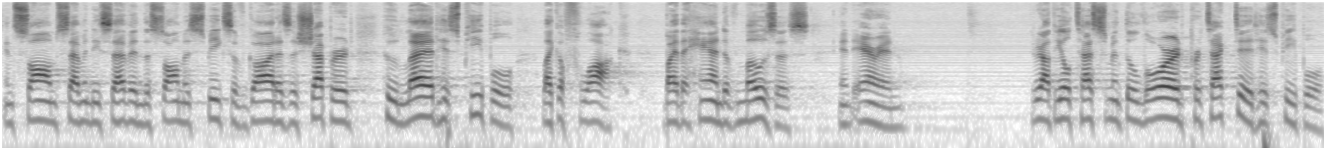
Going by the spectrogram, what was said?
In Psalm 77, the psalmist speaks of God as a shepherd who led his people like a flock by the hand of Moses and Aaron. Throughout the Old Testament, the Lord protected his people.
